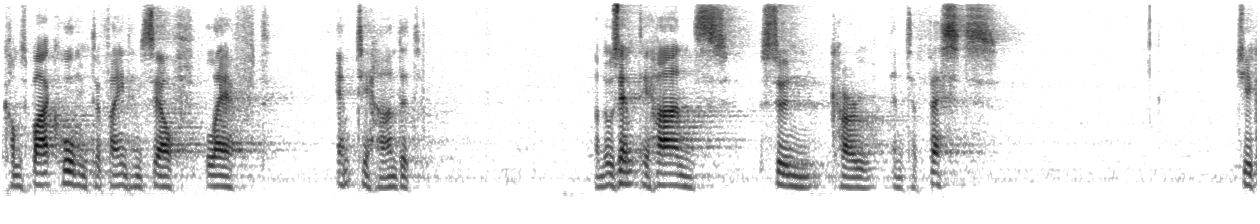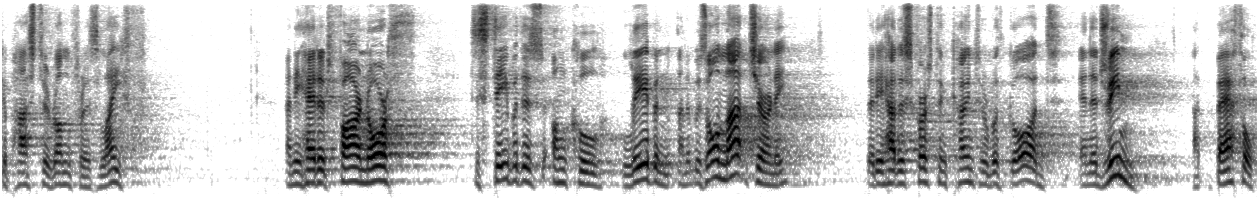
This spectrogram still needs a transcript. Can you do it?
comes back home to find himself left empty handed. And those empty hands soon curl into fists. Jacob has to run for his life and he headed far north to stay with his uncle Laban. And it was on that journey that he had his first encounter with God in a dream at Bethel.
